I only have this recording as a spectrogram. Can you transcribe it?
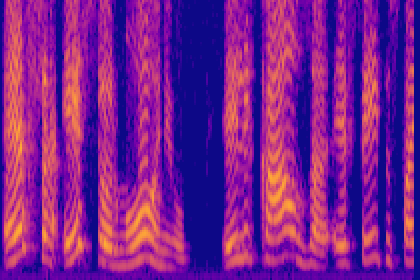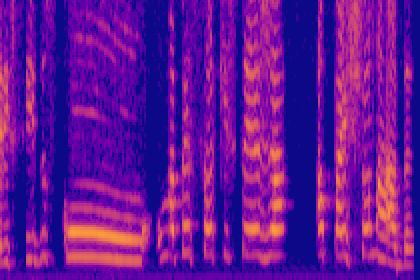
Essa, esse hormônio, ele causa efeitos parecidos com uma pessoa que esteja apaixonada.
